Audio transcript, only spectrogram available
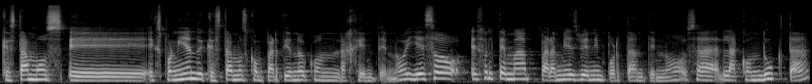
que estamos eh, exponiendo y que estamos compartiendo con la gente, ¿no? Y eso, eso el tema para mí es bien importante, ¿no? O sea, la conducta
